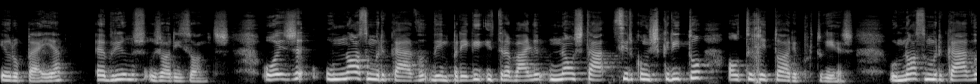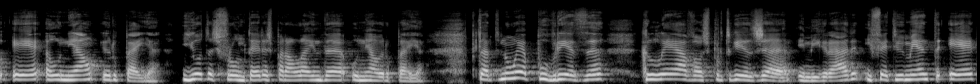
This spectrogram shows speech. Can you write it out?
europeia abriu-nos os horizontes. Hoje, o nosso mercado de emprego e trabalho não está circunscrito ao território português. O nosso mercado é a União Europeia e outras fronteiras para além da União Europeia. Portanto, não é a pobreza que leva os portugueses a emigrar, efetivamente é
